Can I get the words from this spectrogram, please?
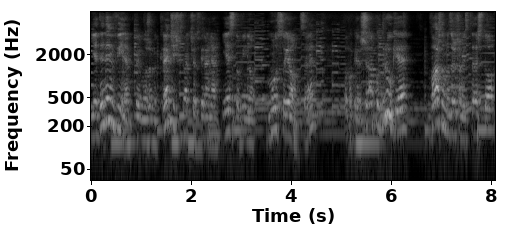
Jedynym winem, który możemy kręcić w trakcie otwierania jest to wino musujące. To po pierwsze. A po drugie, ważną rzeczą jest też to,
